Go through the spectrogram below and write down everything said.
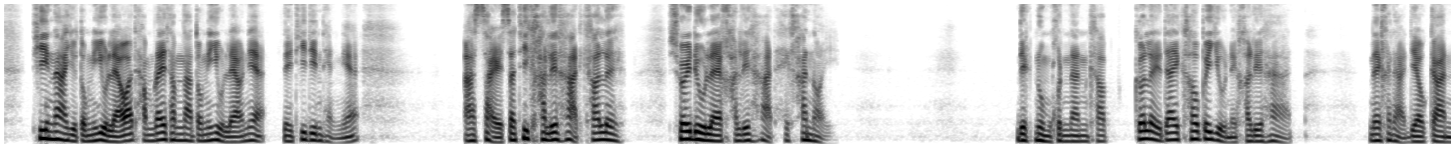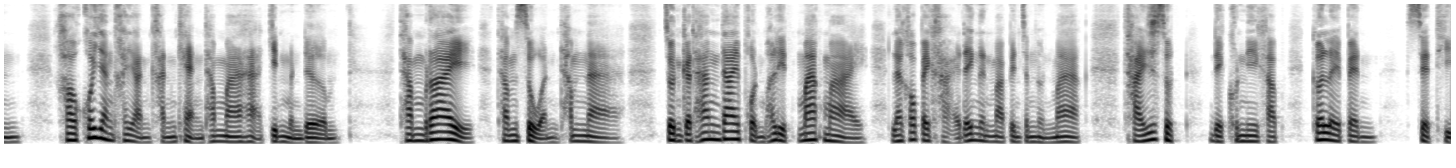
ำที่นาอยู่ตรงนี้อยู่แล้วอะทำไร่ทำนาตรงนี้อยู่แล้วเนี่ยในที่ดินแห่งเนี้ยอาศัยซะที่คฤหาสน์ข้าเลย ช่วยดูแลคฤหาสน์ให้ข้าหน่อย เด็กหนุ่มคนนั้นครับ ก็เลยได้เข้าไปอยู่ในคฤหาสน์ในขณะเดียวกัน เขาก็ยังขยันขันแข็งทำมาหากินเหมือนเดิมทำไร่ทำสวนทำนา จนกระทั่งได้ผลผลิตมากมาย แล้วก็ไปขายได้เงินมาเป็นจำนวนมาก ท้ายที่สุดเด็กคนนี้ครับ ก็เลยเป็นเศรษฐี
